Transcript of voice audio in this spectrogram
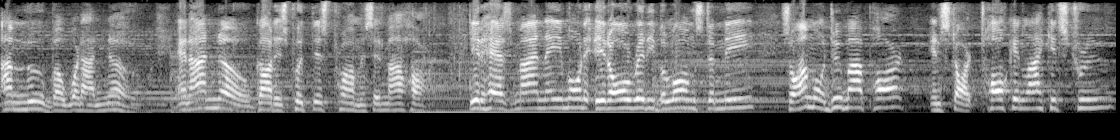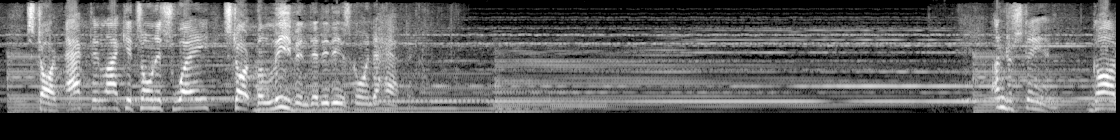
I'm moved by what I know. And I know God has put this promise in my heart It has my name on it. It already belongs to me. So I'm going to do my part and start talking like it's true. Start acting like it's on its way. Start believing that it is going to happen. Understand, God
